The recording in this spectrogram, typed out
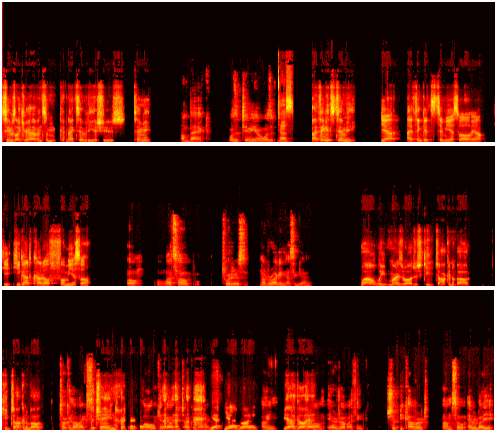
Seems like you're having some connectivity issues, Timmy. I'm back. Was it Timmy or was it me? Test. I think it's Timmy. Yeah, I think it's Timmy as well. Yeah, he he got cut off for me as well. Oh, well, let's hope Twitter is not rugging us again. Well, we might as well just keep talking about keep talking about Tokenomics. the chain. well, we can go into tokenomics. yeah, yeah. Go ahead. I mean, Yeah, go ahead. um, airdrop I think should be covered. Um, so everybody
